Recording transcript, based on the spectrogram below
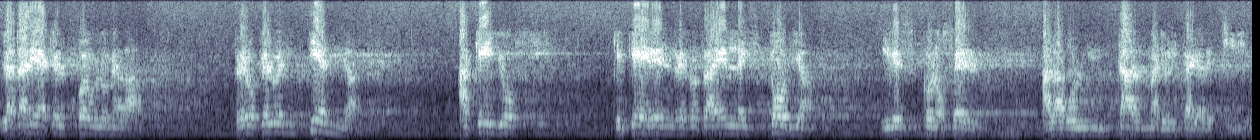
la tarea que el pueblo me ha dado, pero que lo entiendan aquellos que quieren retrotraer la historia y desconocer a la voluntad mayoritaria de Chile.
